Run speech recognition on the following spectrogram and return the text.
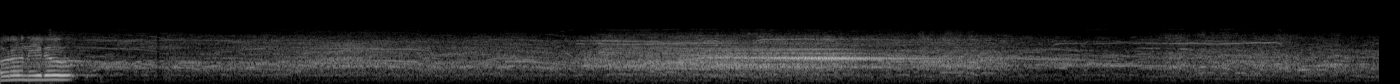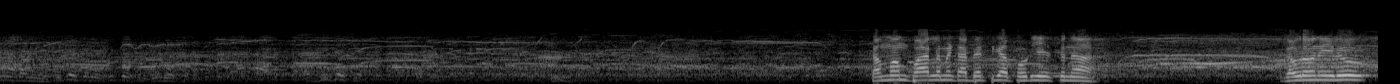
గౌరవనీయులు ఖమ్మం పార్లమెంట్ అభ్యర్థిగా పోటీ చేస్తున్న గౌరవనీయులు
